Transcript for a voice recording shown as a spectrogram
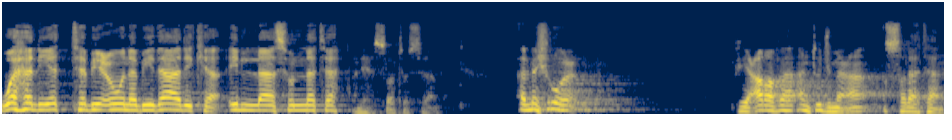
وهل يتبعون بذلك إلا سنته؟ عليه الصلاة والسلام. المشروع في عرفة أن تجمع الصلاتان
